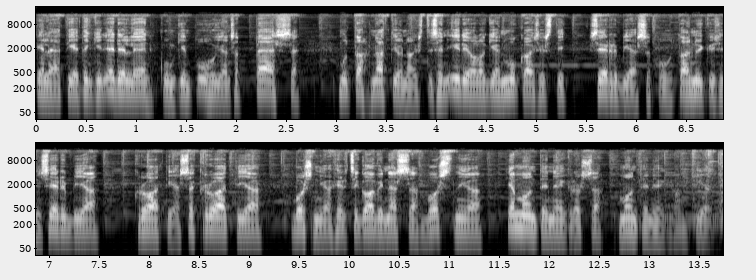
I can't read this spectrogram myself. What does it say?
elää tietenkin edelleen kunkin puhujansa päässä, mutta nationalistisen ideologian mukaisesti Serbiassa puhutaan nykyisin Serbiaa, Kroatiassa Kroatiaa, Bosnia-Herzegovinassa Bosniaa ja Montenegrossa Montenegron kieltä.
